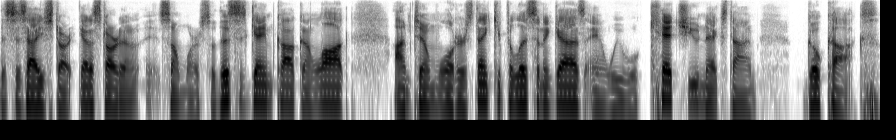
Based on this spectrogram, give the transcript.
this is how you start. Got to start eh, somewhere. So this is Gamecock Unlocked. I'm Tim Waters. Thank you for listening, guys, and we will catch you next time. Go Cocks.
